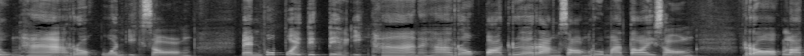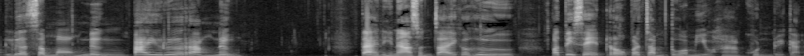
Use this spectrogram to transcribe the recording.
สูง 5 โรคอ้วนอีก 2 เป็นผู้ป่วยติดเตียงอีก 5 นะคะ โรคปอดเรื้อรัง 2 รูมาตอย 2 โรคหลอดเลือดสมอง 1 ไตเรื้อรัง 1 แต่ที่น่าสนใจก็คือ ปฏิเสธโรคประจำตัวมีอยู่ 5 คนด้วยกัน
